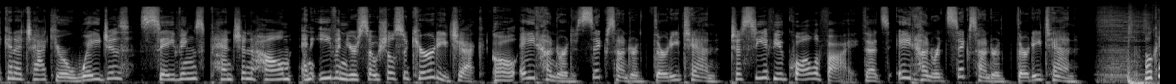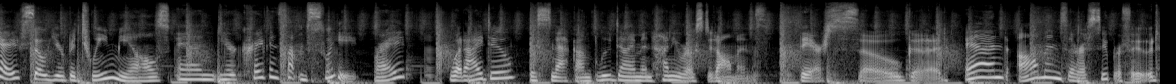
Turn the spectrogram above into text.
They can attack your wages, savings, pension, home, and even your Social Security check. Call 800 600 3010 to see if you qualify. That's 800 600 3010. Okay, so you're between meals and you're craving something sweet, right? What I do is snack on Blue Diamond honey roasted almonds. They're so good. And almonds are a superfood.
